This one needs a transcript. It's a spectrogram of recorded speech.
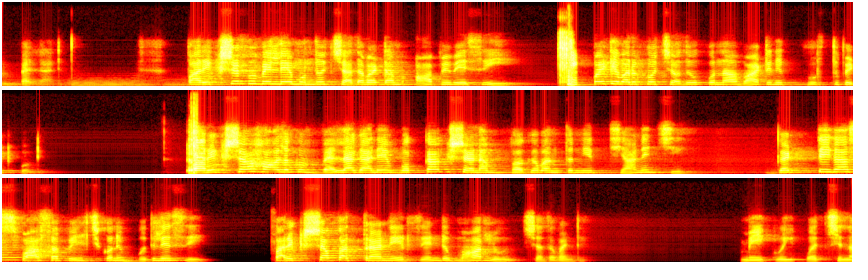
వెళ్ళాలి. పరీక్షకు వెళ్ళే ముందు చదవటం ఆపివేసి ఇప్పటి వరకు చదువుకున్న వాటిని గుర్తు పెట్టుకోండి పరీక్ష హాలుకు వెళ్ళగానే ఒక్క క్షణం భగవంతుని ధ్యానించి గట్టిగా శ్వాస పీల్చుకొని వదిలేసి పరీక్ష పత్రాన్ని రెండు మార్లు చదవండి. మీకు వచ్చిన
